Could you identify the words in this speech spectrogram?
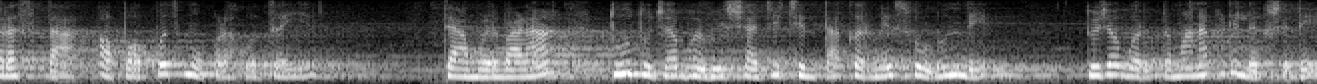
रस्ता आपोआपच मोकळा होत जाईल. त्यामुळे बाळा तू तुझ्या भविष्याची चिंता करणे सोडून दे. तुझ्या वर्तमानाकडे लक्ष दे.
